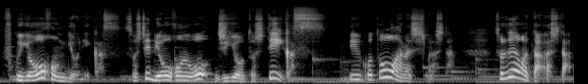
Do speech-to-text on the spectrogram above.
副業を本業に生かす。そして両方を事業として生かす。っていうことをお話ししました。それではまた明日、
